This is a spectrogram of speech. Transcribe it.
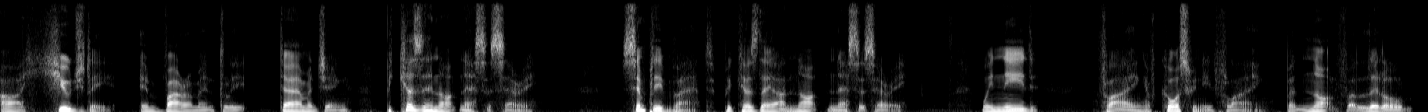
are hugely environmentally damaging because they're not necessary. Simply that, because they are not necessary. We need flying, of course, we need flying, but not for little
